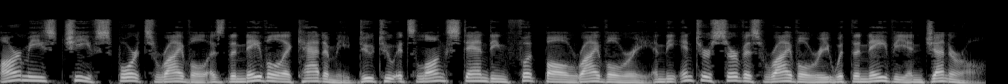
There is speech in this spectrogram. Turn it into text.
Army's chief sports rival is the Naval Academy due to its long-standing football rivalry and the inter-service rivalry with the Navy in general.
